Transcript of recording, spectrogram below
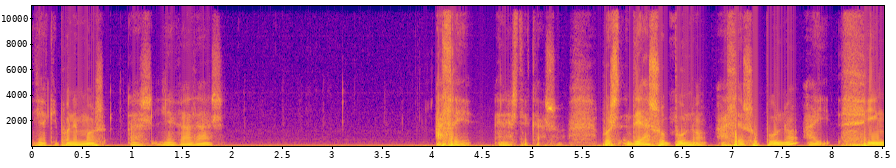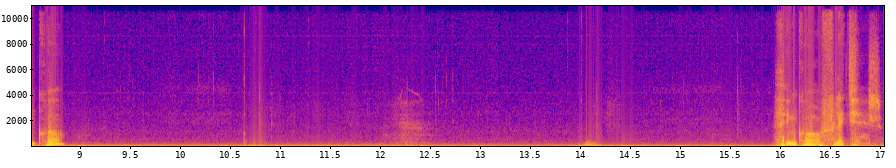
y aquí ponemos las llegadas a C en este caso. Pues de A sub 1 a C sub 1 hay 5 cinco flechas,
